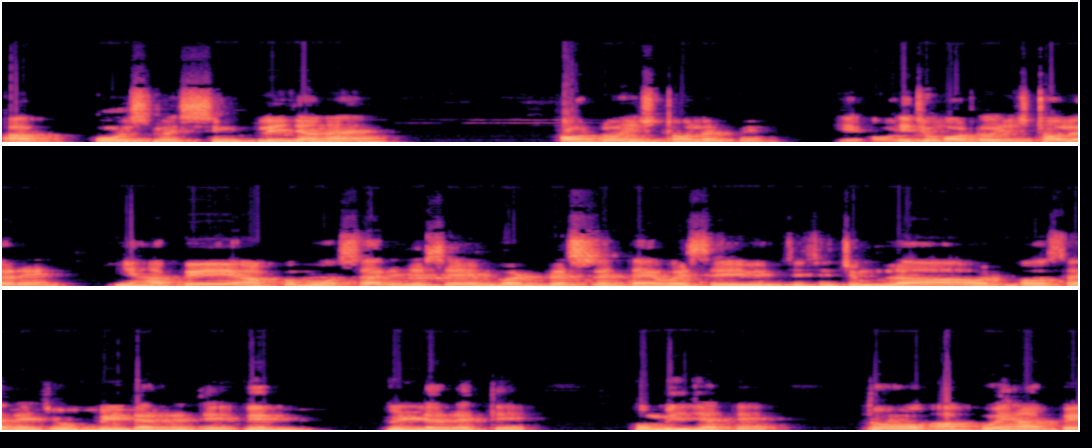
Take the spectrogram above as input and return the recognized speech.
आपको इसमें सिंपली जाना है ऑटो इंस्टॉलर पे। ये, ये जो ऑटो इंस्टॉलर है यहाँ पे आपको बहुत सारे जैसे वर्डप्रेस रहता है, वैसे जैसे जुमला और बहुत सारे जो बिल्डर रहते हैं वेब बिल्डर रहते हैं, वो मिल जाते हैं। तो आपको यहाँ पे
